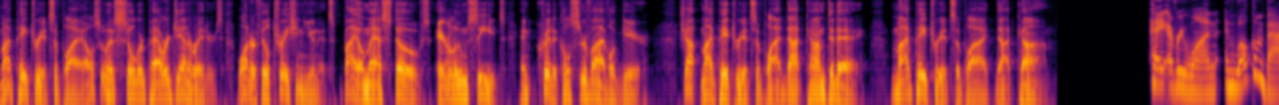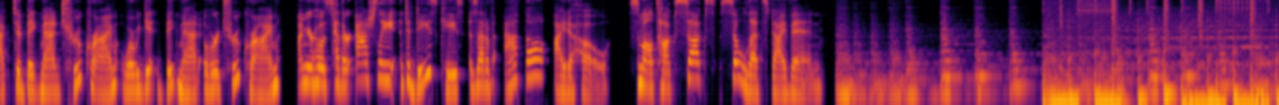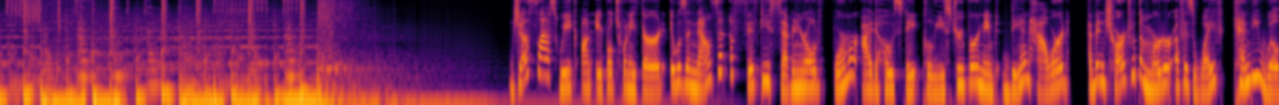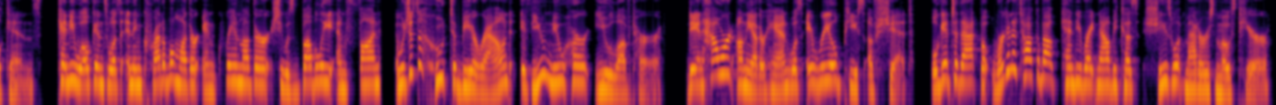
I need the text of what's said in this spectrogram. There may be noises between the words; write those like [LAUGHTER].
My Patriot Supply also has solar power generators, water filtration units, biomass stoves, heirloom seeds, and critical survival gear. Shop mypatriotsupply.com today. mypatriotsupply.com. Hey everyone, and welcome back to Big Mad True Crime, where we get big mad over true crime. I'm your host, Heather Ashley, and today's case is out of Athol, Idaho. Small talk sucks, so let's dive in. Just last week, on April 23rd, it was announced that a 57 year old former Idaho State Police trooper named Dan Howard had been charged with the murder of his wife, Kendy Wilkins. Kendy Wilkins was an incredible mother and grandmother. She was bubbly and fun and was just a hoot to be around. If you knew her, you loved her. Dan Howard, on the other hand, was a real piece of shit. We'll get to that, but we're going to talk about Kendy right now because she's what matters most here.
